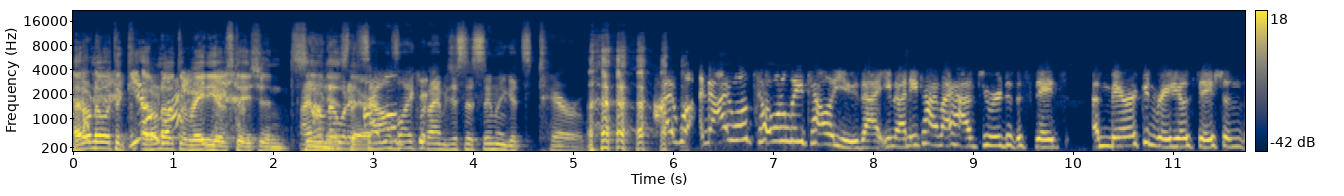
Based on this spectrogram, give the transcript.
I don't know what the You I don't know what what? the radio station I don't know what there. it sounds like, but I'm just assuming it's terrible. I will. and I will totally tell you that you know anytime I have toured to the states, American radio stations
